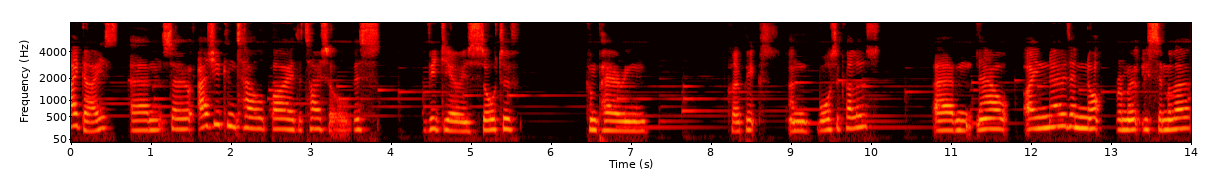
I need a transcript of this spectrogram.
Hi guys, um, so as you can tell by the title, this video is sort of comparing Copics and watercolours. Um, now, I know they're not remotely similar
